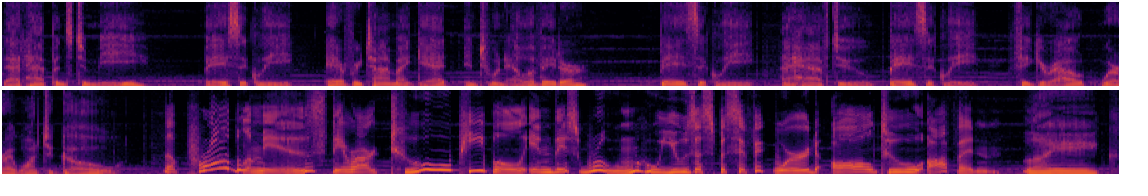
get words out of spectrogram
that happens to me. Basically, every time I get into an elevator, basically, I have to basically figure out where I want to go. The problem is there are two people in this room who use a specific word all too often. Like,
